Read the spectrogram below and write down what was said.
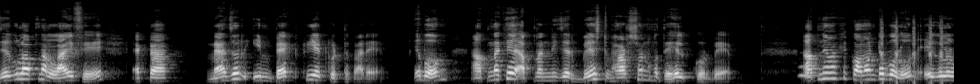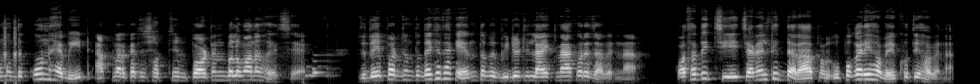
যেগুলো আপনার লাইফে একটা মেজর ইম্প্যাক্ট ক্রিয়েট করতে পারে এবং আপনাকে আপনার নিজের বেস্ট ভার্সন হতে হেল্প করবে। আপনি আমাকে কমেন্টে বলুন এগুলোর মধ্যে কোন হ্যাবিট আপনার কাছে সবচেয়ে ইম্পর্ট্যান্ট বলে মনে হয়েছে। যদি এই পর্যন্ত দেখে থাকেন, তবে ভিডিওটি লাইক না করে যাবেন না। কথা দিচ্ছি, এই চ্যানেলটির দ্বারা আপনার উপকারী হবে, ক্ষতি হবে না।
